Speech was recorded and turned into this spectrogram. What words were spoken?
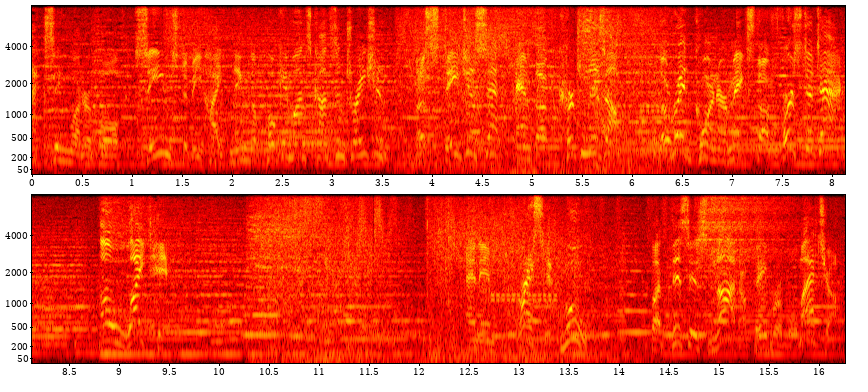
relaxing waterfall seems to be heightening the Pokemon's concentration. The stage is set and the curtain is up. The red corner makes the first attack. A light hit. An impressive move. But this is not a favorable matchup.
